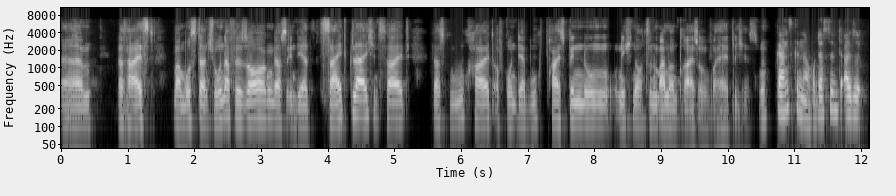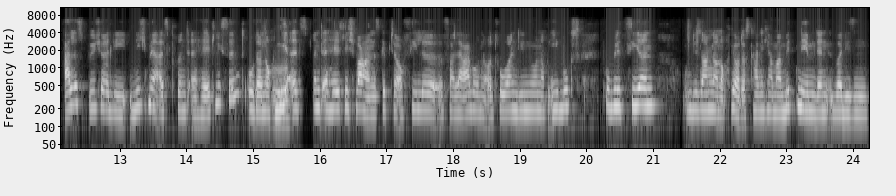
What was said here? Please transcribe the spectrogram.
Ähm, das heißt, man muss dann schon dafür sorgen, dass in der zeitgleichen Zeit das Buch halt aufgrund der Buchpreisbindung nicht noch zu einem anderen Preis irgendwo erhältlich ist. Ne? Ganz genau. Das sind also alles Bücher, die nicht mehr als Print erhältlich sind oder noch mhm. nie als Print erhältlich waren. Es gibt ja auch viele Verlage und Autoren, die nur noch E-Books publizieren und die sagen dann auch, ja, das kann ich ja mal mitnehmen, denn über diesen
